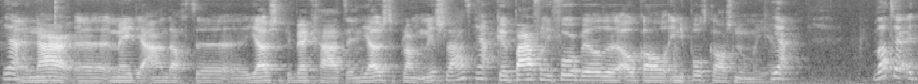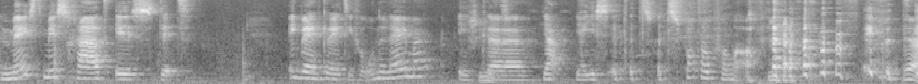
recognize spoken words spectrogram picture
Ja. naar eh, media-aandacht eh, juist op je bek gaat en juist de plank mislaat? Ja. Kun je een paar van die voorbeelden ook al in die podcast noemen hier? Ja. Wat er het meest misgaat is dit. Ik ben een creatieve ondernemer. Ik, Zie eh, ja, ja je, het, het, het spat ook van me af. Ja. Ja.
